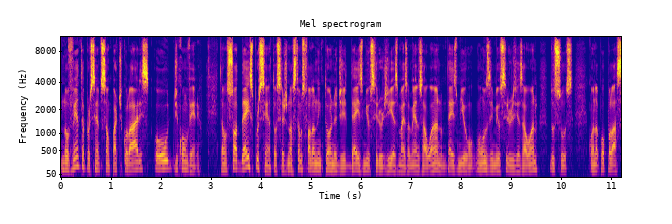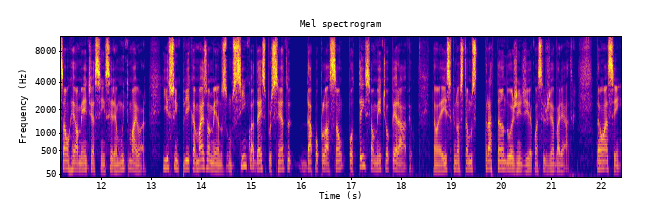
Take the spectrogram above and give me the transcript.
90% são particulares ou de convênio. Então, só 10%, ou seja, nós estamos falando em torno de 10 mil cirurgias mais ou menos ao ano, 10 mil, 11 mil cirurgias ao ano do SUS. Quando a população realmente é assim, seria muito maior. Isso implica mais ou menos uns 5 a 10% da população potencialmente operável. Então, é isso que nós estamos tratando hoje em dia com a cirurgia bariátrica. Então, assim,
